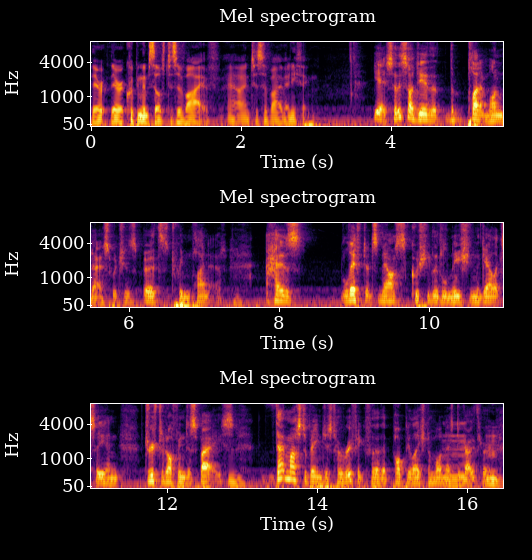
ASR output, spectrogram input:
They're they're equipping themselves to survive uh, and to survive anything. Yeah, so this idea that the planet Mondas, which is Earth's twin planet, has left its nice cushy little niche in the galaxy and drifted off into space. That must have been just horrific for the population of Mondas to mm, go through. Mm.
